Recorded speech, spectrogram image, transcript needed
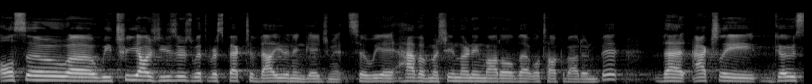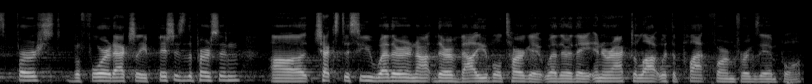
Also, uh, we triage users with respect to value and engagement. So we have a machine learning model that we'll talk about in a bit that actually goes first before it actually fishes the person, uh, checks to see whether or not they're a valuable target, whether they interact a lot with the platform, for example.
